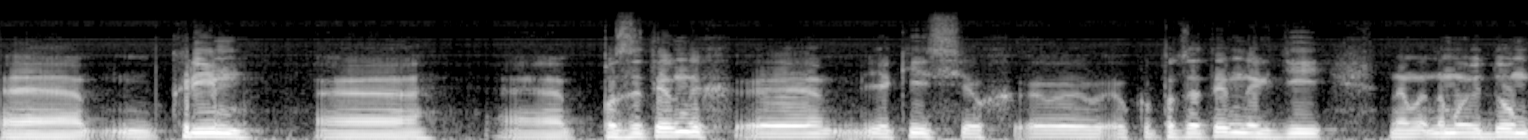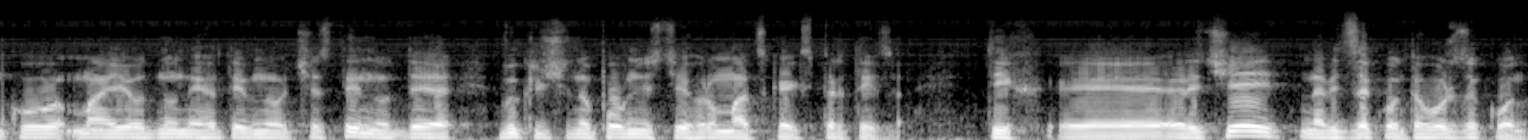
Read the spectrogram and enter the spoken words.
е, крім е, е, позитивних е, якісь е, позитивних дій, на, на мою думку, має одну негативну частину, де виключено повністю громадська експертиза тих е, речей, навіть закон того ж закону,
